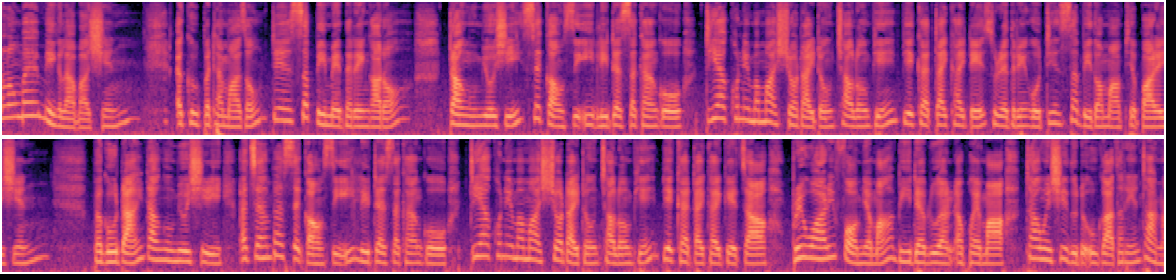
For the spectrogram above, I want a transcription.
အားလုံးပဲမင်္ဂလာပါရှင်အခုပထမဆုံးတင်ဆက်ပေးမယ့်သတင်းကတော့တောင်ငူမြို့ရှိစစ်ကောင်စီ၏လီတက်စကန်ကို109မမရှော့တိုက်တုံး6လုံးဖြင့်ပြစ်ခတ်တိုက်ခိုက်တဲ့ဆိုတဲ့သတင်းကိုတင်ဆက်ပေးသွားမှာဖြစ်ပါတယ်ရှင်ပဲခူးတိုင်းတောင်ငူမြို့ရှိအကြမ်းဖက်စစ်ကောင်စီ၏လီတက်စကန်ကို109မမရှော့တိုက်တုံး6လုံးဖြင့်ပြစ်ခတ်တိုက်ခိုက်ခဲ့ကြောင်း Brewery for Myanmar BWN အဖွဲ့မှတာဝန်ရှိသူတို့ကသတင်းဌာန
